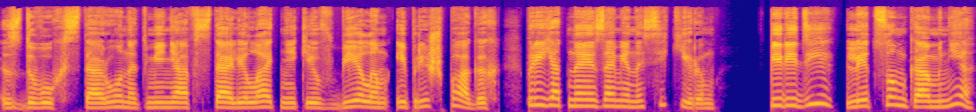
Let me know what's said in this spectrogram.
С двух сторон от меня встали латники в белом и при шпагах, приятная замена секиром. Впереди, лицом ко мне,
